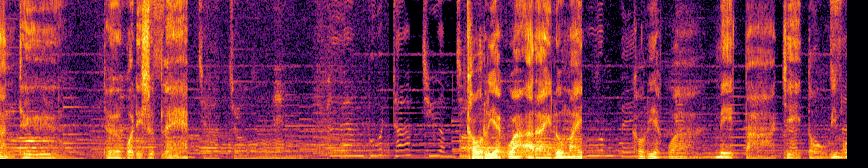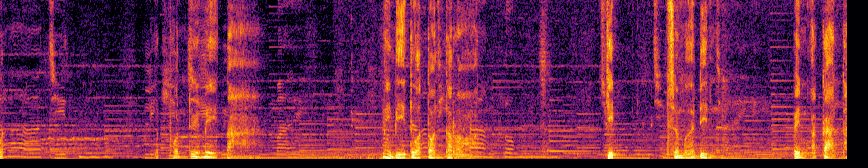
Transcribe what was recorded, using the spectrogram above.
นั่นคือ บริสุทธิ์แล้ว เขาเรียกว่าอะไรรู้ไหม เขาเรียกว่า เมตตาเจโตวิมุตติหลุดพ้นด้วยเมตตา ไม่มีตัวตนตลอด จิตเสมอดิน เป็นอากาศธ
